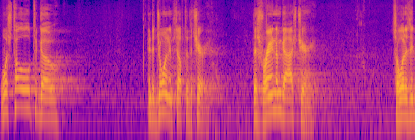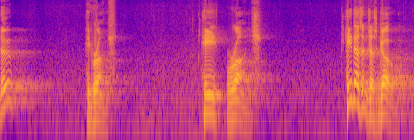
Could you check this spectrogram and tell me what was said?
was told to go and to join himself to the chariot, this random guy's chariot. So, what does he do? He runs. He runs. He doesn't just go,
